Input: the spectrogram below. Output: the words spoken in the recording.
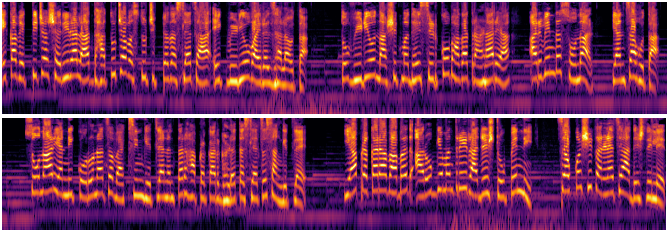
एका व्यक्तीच्या शरीराला धातूच्या वस्तू चिकटत असल्याचा एक व्हिडिओ व्हायरल झाला होता. तो व्हिडिओ नाशिकमध्ये सिडको भागात राहणाऱ्या अरविंद सोनार यांचा होता. सोनार यांनी कोरोनाचं वॅक्सिन घेतल्यानंतर हा प्रकार घडत असल्याचं सांगितलंय. या प्रकाराबाबत आरोग्यमंत्री राजेश टोपेंनी चौकशी करण्याचे आदेश दिलेत.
